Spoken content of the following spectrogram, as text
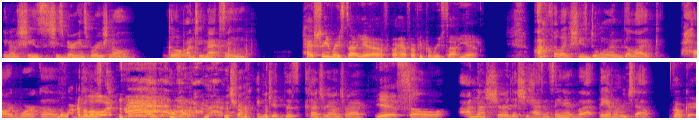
you know, she's she's very inspirational. Good old Auntie Maxine. Has she reached out yet, or, or have her people reached out yet? I feel like she's doing the like hard work of The work of the Lord. of- of, like, trying to get this country on track. yes. So I'm not sure that she hasn't seen it, but they haven't reached out. Okay.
